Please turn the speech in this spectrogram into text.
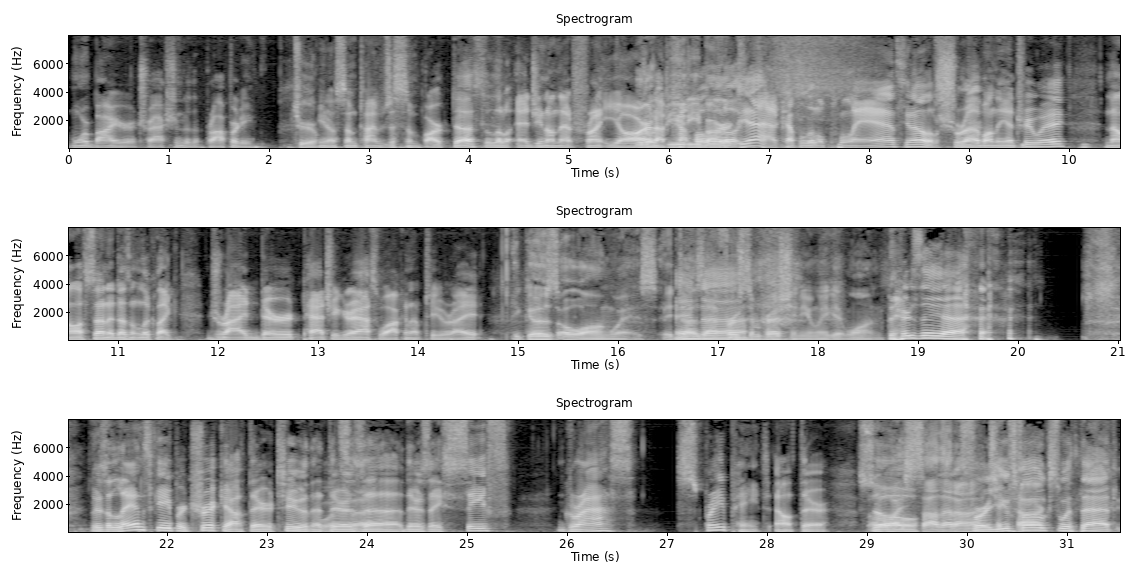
more buyer attraction to the property. true You know, sometimes just some bark dust, a little edging on that front yard, a beauty couple bark. little, yeah, a couple little plants, you know, a little shrub on the entryway. And all of a sudden, it doesn't look like dried dirt, patchy grass walking up to you, right? It goes a long ways. It does. And, that uh, first impression, you only get one. There's a uh, there's a landscaper trick out there too. That What's there's that? a there's a safe grass spray paint out there. So Oh, I saw that on for you folks with that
